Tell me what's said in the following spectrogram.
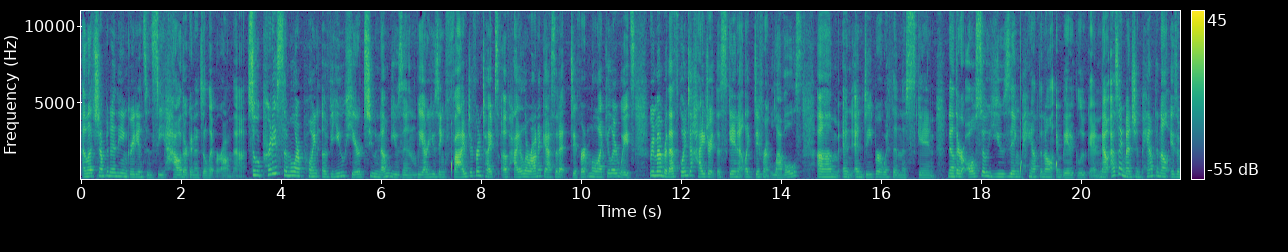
and let's jump into the ingredients and see how they're going to deliver on that. So, a pretty similar point of view here to Numbuzin. We are using five different types of hyaluronic acid at different molecular weights Remember, that's going to hydrate the skin at like different levels um, and, and deeper within the skin. Now, they're also using panthenol and beta glucan. Now, as I mentioned, panthenol is a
